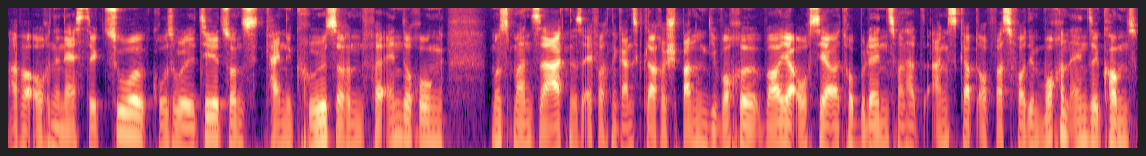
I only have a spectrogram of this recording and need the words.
aber auch in der Nasdaq zu. Große Volatilität, sonst keine größeren Veränderungen muss man sagen. Das ist einfach eine ganz klare Spannung. Die Woche war ja auch sehr turbulent. Man hat Angst gehabt, auch was vor dem Wochenende kommt.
